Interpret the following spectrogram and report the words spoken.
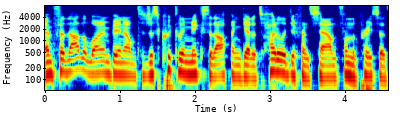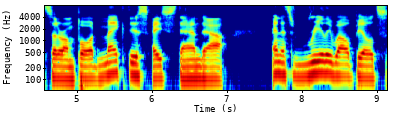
And for that alone, being able to just quickly mix it up and get a totally different sound from the presets that are on board, make this a standout. And it's really well built.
